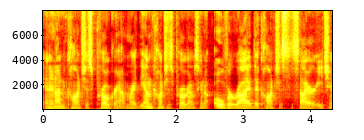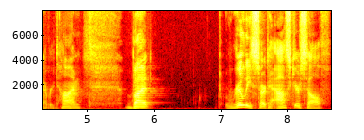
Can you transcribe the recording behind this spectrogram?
and an unconscious program, right? The unconscious program is going to override the conscious desire each and every time. But really start to ask yourself,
